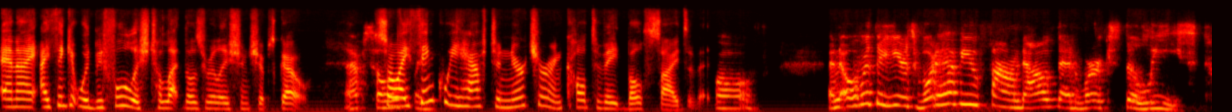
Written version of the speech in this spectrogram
And I, I think it would be foolish to let those relationships go. Absolutely. So I think we have to nurture and cultivate both sides of it. Both. And over the years, what have you found out that works the least?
